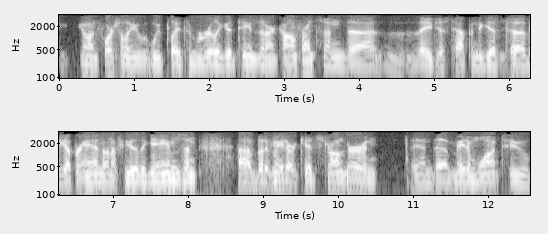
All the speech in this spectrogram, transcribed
you know, unfortunately, we played some really good teams in our conference, and uh, they just happened to get uh, the upper hand on a few of the games, and uh, but it made our kids stronger and and uh, made them want to,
